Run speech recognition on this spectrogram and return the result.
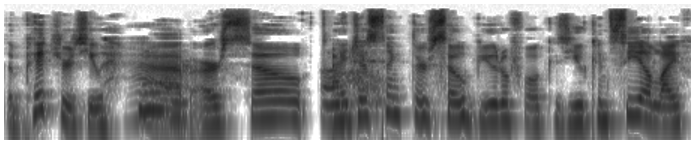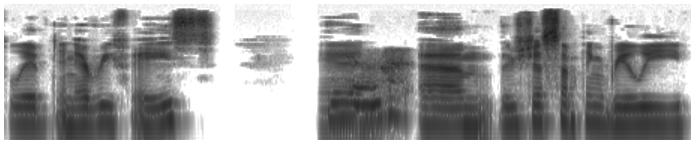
the pictures you have yeah. are so oh. i just think they're so beautiful because you can see a life lived in every face And yeah. um, there's just something really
